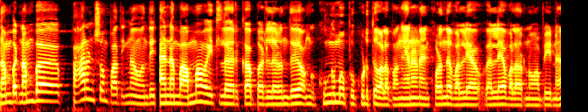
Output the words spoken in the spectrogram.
நம்ம நம்ம பேரண்ட்ஸும் பார்த்தீங்கன்னா வந்து நம்ம அம்மா வயிற்றில் இருக்கப்பலேருந்து அவங்க குங்குமப்பூ கொடுத்து வளர்ப்பாங்க. ஏன்னா நான் குழந்தை வெள்ளையா வெள்ளையாக வளரணும் அப்படின்னு.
